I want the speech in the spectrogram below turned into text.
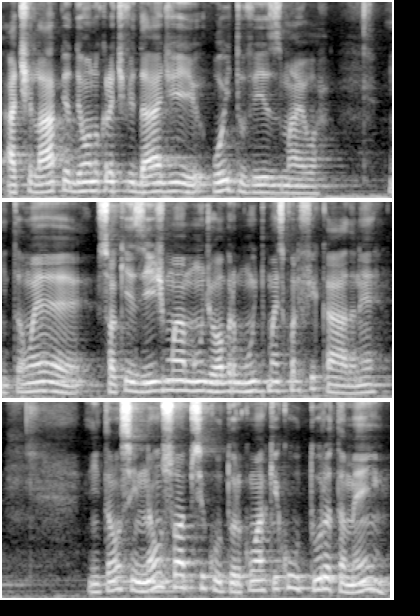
a tilápia deu uma lucratividade oito vezes maior. Então é, só que exige uma mão de obra muito mais qualificada, né? Então assim, não só a piscicultura, como a aquicultura também,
